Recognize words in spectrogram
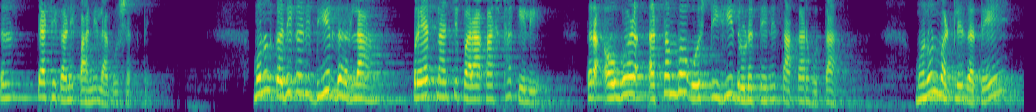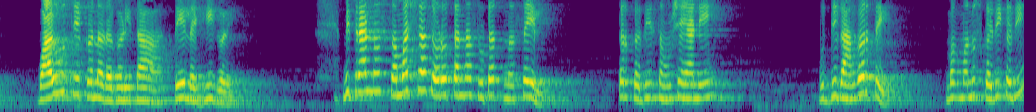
तर त्या ठिकाणी पाणी लागू शकते. म्हणून कधीकधी धीर धरला प्रयत्नांची पराकाष्ठा केली. तर अवघड असंभव गोष्टीही दृढतेने साकार होतात. म्हणून म्हटले जाते वाळूचे कण रगडिता तेलही गळे. मित्रांनो समस्या सोडवताना सुटत नसेल तर कधी संशयाने बुद्धी गांगरते. मग माणूस कधी कधी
